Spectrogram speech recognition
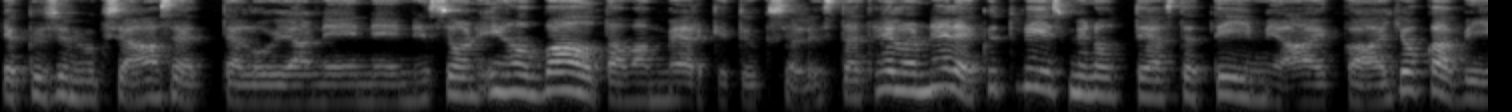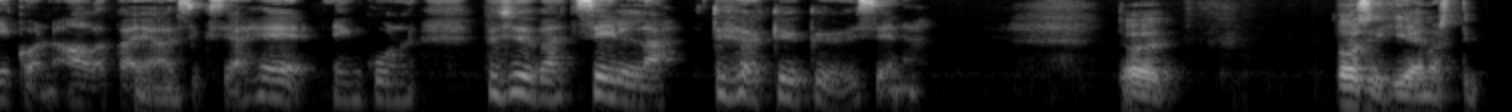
ja kysymyksen asetteluja, niin, niin, niin se on ihan valtavan merkityksellistä. Että heillä on 45 minuuttia sitä tiimiaikaa joka viikon alkajaisiksi ja he niin kuin, pysyvät sillä työkykyisinä. Toi, tosi hienosti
